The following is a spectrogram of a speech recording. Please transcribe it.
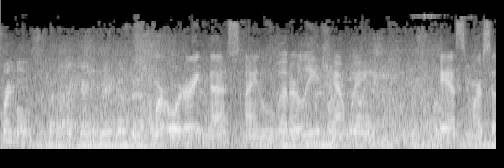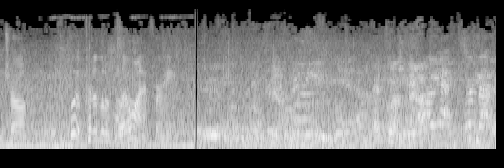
Sprinkles. Banana, can you make up the- We're ordering this, and I literally can't wait. ASMR Central. Ooh, it put a little glow on it for me. Oh yeah, we're back.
